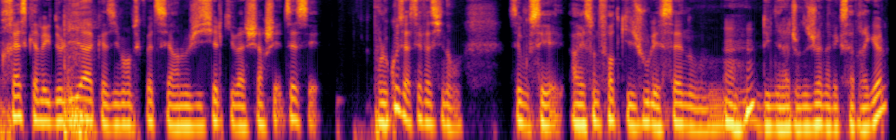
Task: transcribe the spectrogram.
presque avec de l'IA quasiment, parce qu'en fait c'est un logiciel qui va chercher. Tu sais, c'est pour le coup c'est assez fascinant. C'est où c'est Harrison Ford qui joue les scènes Mhm. d'Indiana Jones jeune avec sa vraie gueule.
